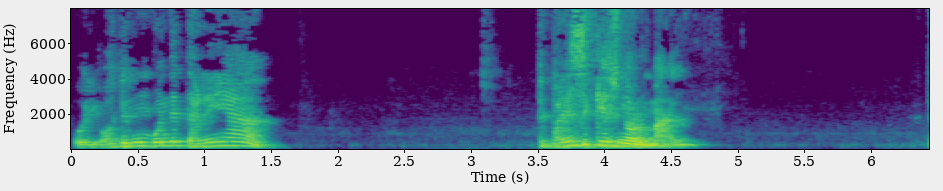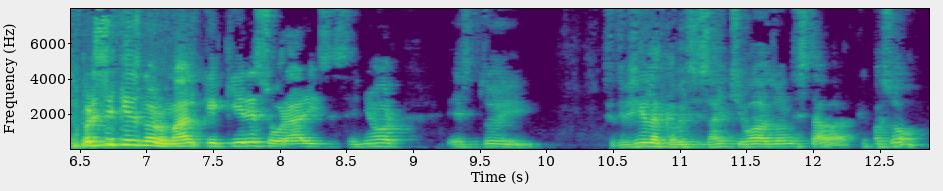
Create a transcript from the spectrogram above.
o, tengo un buen de tarea. ¿Te parece que es normal? ¿Te parece que es normal que quieres orar y dices, Señor, estoy... Se te viene la cabeza y dices, ay, Chihuahua, ¿dónde estaba? ¿Qué pasó?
